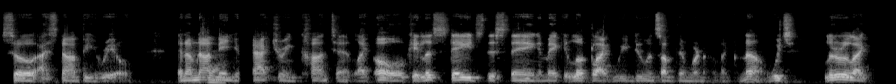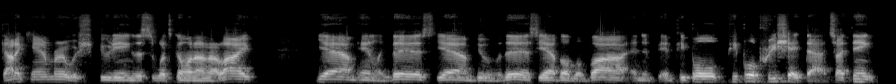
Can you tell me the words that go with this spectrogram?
so that's not being real. And I'm not yeah. manufacturing content like, oh, okay, let's stage this thing and make it look like we're doing something we're not. Like, no, which literally like got a camera, we're shooting. This is what's going on in our life. Yeah, I'm handling this. Yeah, I'm doing with this. Yeah, blah blah blah. And and people people appreciate that. So I think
